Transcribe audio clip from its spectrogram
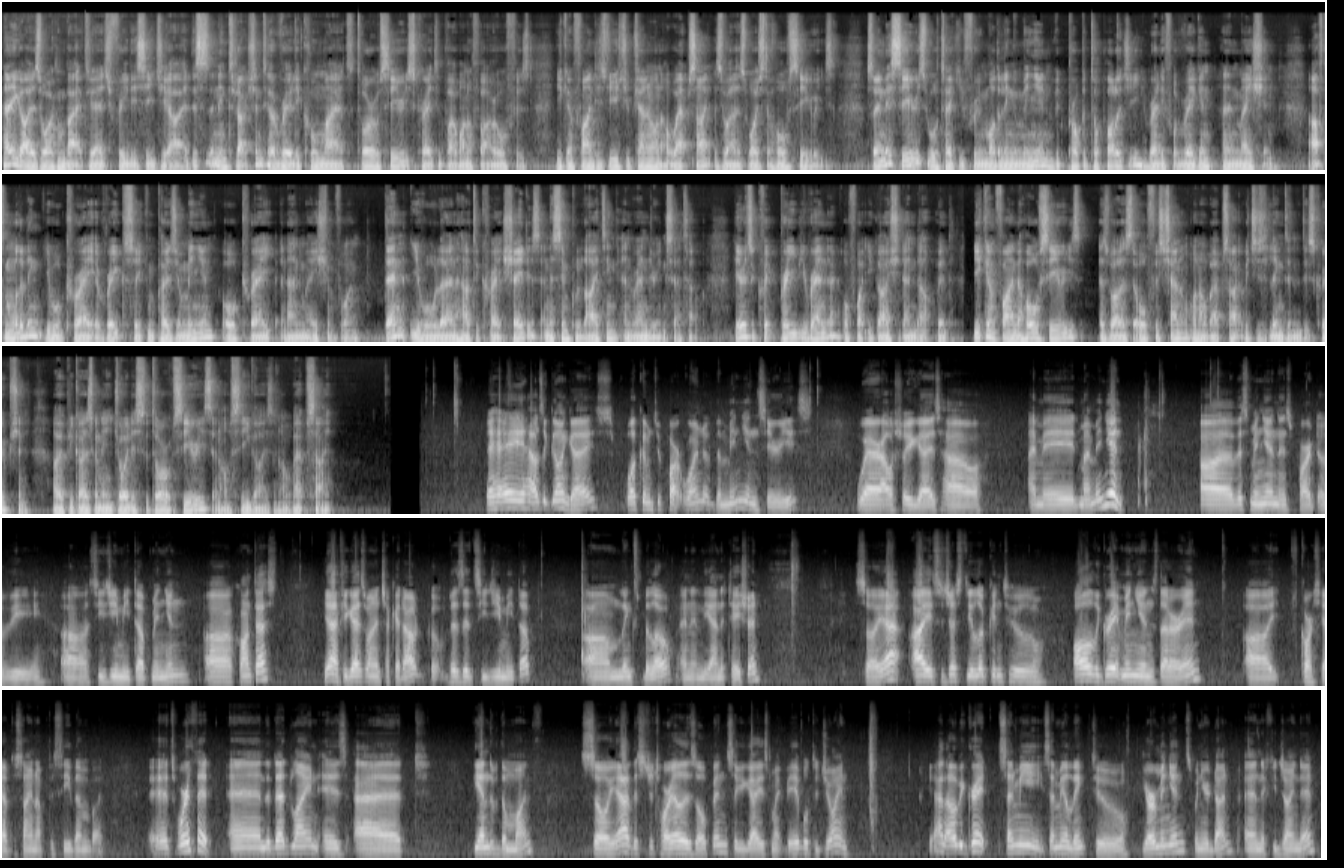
Hey guys, welcome back to Edge3D CGI. This is an introduction to a really cool Maya tutorial series created by one of our authors. You can find his YouTube channel on our website as well as watch the whole series. So in this series we'll take you through modeling a minion with proper topology ready for rigging and animation. After modeling you will create a rig so you can pose your minion or create an animation for him. Then you will learn how to create shaders and a simple lighting and rendering setup. Here is a quick preview render of what you guys should end up with. You can find the whole series as well as the author's channel on our website which is linked in the description. I hope you guys are going to enjoy this tutorial series and I'll see you guys on our website. Hey, hey, how's it going guys? Welcome to part 1 of the Minion series where I'll show you guys how I made my Minion. Uh, this Minion is part of the uh, CG Meetup Minion uh, contest yeah, if you guys want to check it out, go visit CG Meetup. Um, links below and in the annotation. So yeah, I suggest you look into all the great minions that are in. Uh, of course, you have to sign up to see them, but it's worth it. And the deadline is at the end of the month. So yeah, this tutorial is open, so you guys might be able to join. Yeah, that would be great. Send me send me a link to your minions when you're done, and if you joined in,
